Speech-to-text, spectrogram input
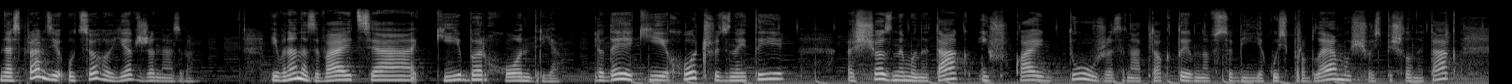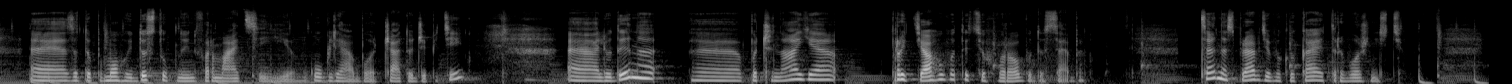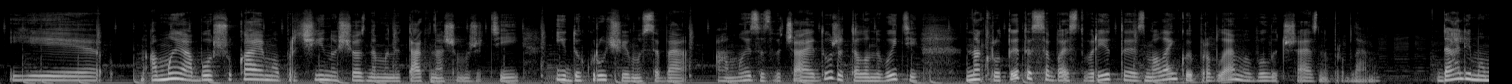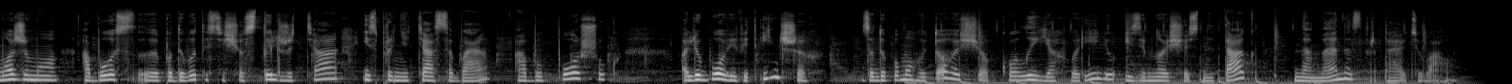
Насправді у цього є вже назва. І вона називається кіберхондрія. Людей, які хочуть знайти, що з ними не так, і шукають дуже занадто активно в собі якусь проблему, щось пішло не так. е, За допомогою доступної інформації в Google або чату GPT, е, людина е, починає притягувати цю хворобу до себе. Це насправді викликає тривожність. І, а ми або шукаємо причину, що з нами не так в нашому житті, і докручуємо себе. А ми зазвичай дуже талановиті накрутити себе, і створити з маленької проблеми величезну проблему. Далі ми можемо або е, подивитися, що стиль життя і сприйняття себе, або пошук любові від інших за допомогою того, що коли я хворію і зі мною щось не так, на мене звертають увагу.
